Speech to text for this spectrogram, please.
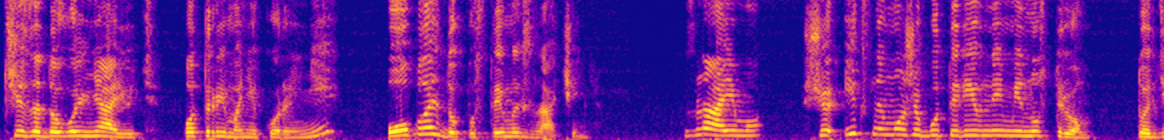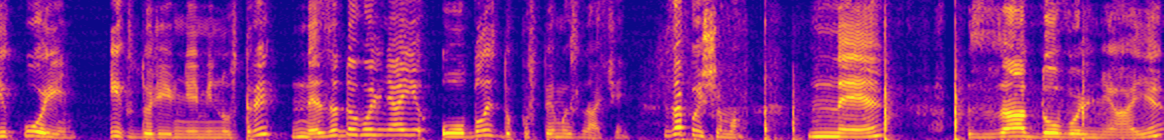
чи задовольняють отримані корені область допустимих значень. Знаємо, що х не може бути рівний мінус 3, тоді корінь х дорівнює мінус 3 не задовольняє область допустимих значень. Запишемо не задовольняє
